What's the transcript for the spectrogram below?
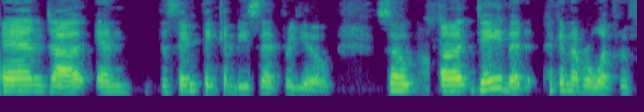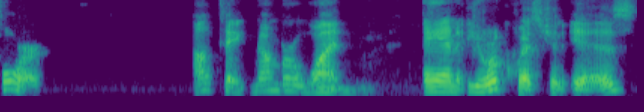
and uh, and the same thing can be said for you. So, uh, David, pick a number one through four. I'll take number one. And your question is,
